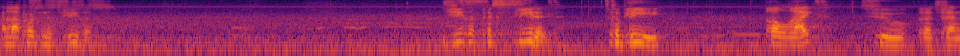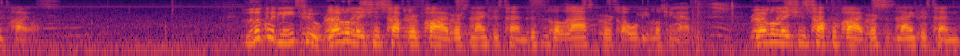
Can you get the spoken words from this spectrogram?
And that person is Jesus. Jesus succeeded to be the light to the Gentiles. Look with me to Revelation chapter 5, verse 9 to 10. This is the last verse that we'll be looking at. Revelation chapter 5, verses 9 to 10.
